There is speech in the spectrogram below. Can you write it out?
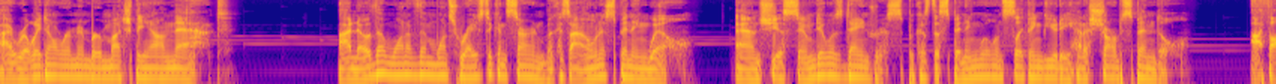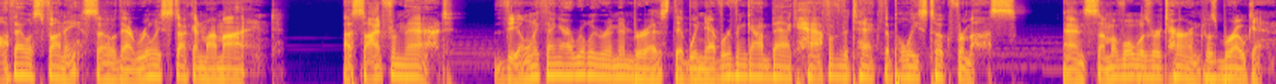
I really don't remember much beyond that. I know that one of them once raised a concern because I own a spinning wheel, and she assumed it was dangerous because the spinning wheel in Sleeping Beauty had a sharp spindle. I thought that was funny, so that really stuck in my mind. Aside from that, the only thing I really remember is that we never even got back half of the tech the police took from us, and some of what was returned was broken.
